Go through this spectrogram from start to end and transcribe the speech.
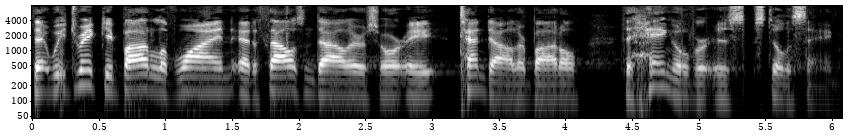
That we drink a bottle of wine at $1,000 or a $10 bottle, the hangover is still the same.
